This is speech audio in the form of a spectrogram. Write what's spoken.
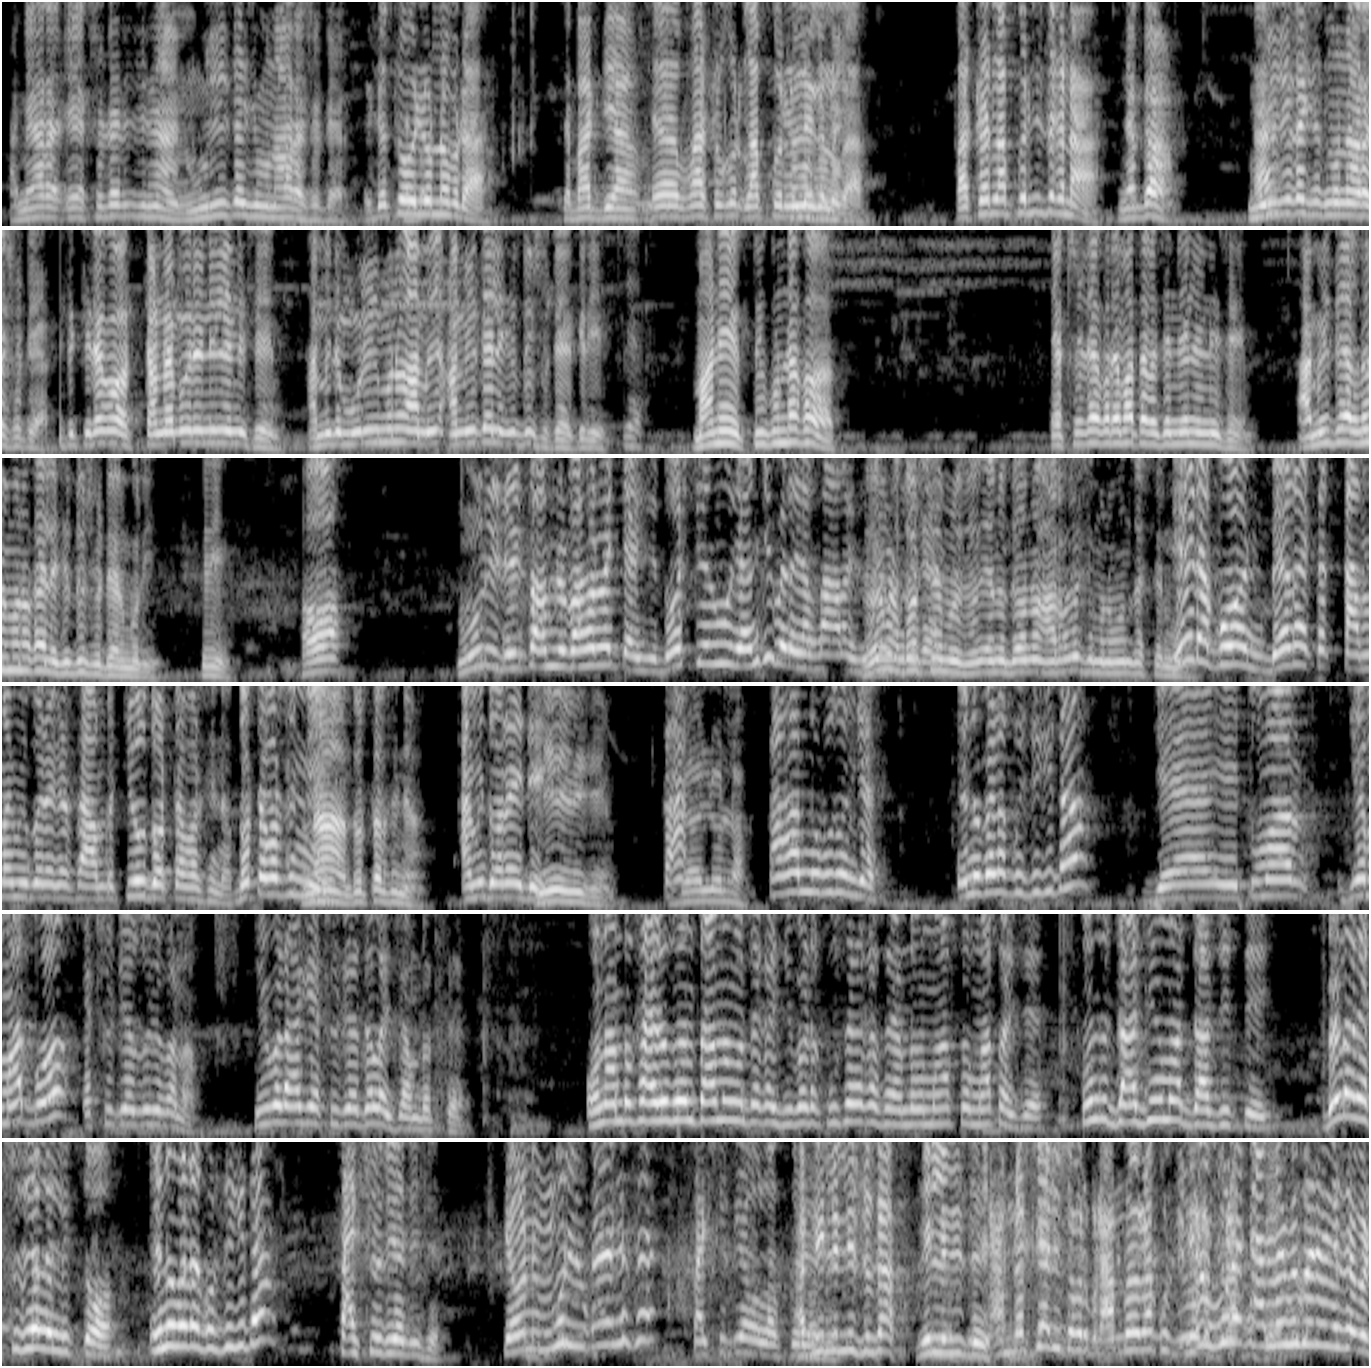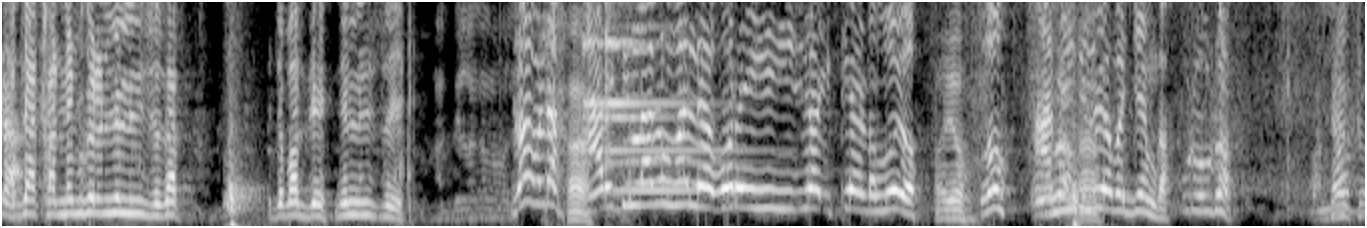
আমি আর একশো টাকা দিচ্ছি না মুড়ি খাইছি মনে হয় আড়াইশো টাকা এটা তো হইল না বেটা। তা বাদ দিয়া। এ পাঁচশো করে লাভ করে লেগে গেল গা। পাঁচশো লাভ করে দিতে না নাগা মুড়ি খাইছে মনে হয় আড়াইশো টাকা কি দেখো কান্ডামি করে নিলে নিছে। আমি তো মুড়ি মনে হয় আমি আমি খাইলেছি দুইশো টাকা কিরি মানে তুই কোনটা কর? একশো টাকা করে মাথা বেঁচে নিলে নিছে। আমি দেয়াল হই মনে খাইলেছি দুইশো টাকার মুড়ি। কিরি হ মুড়ি দেই তো আপনার বাহার হইতে আইছে। দশ টাকার মুড়ি আনছি বেটা আর দশ টাকার মুড়ি এনে দেওয়ানো আরও রয়েছে মনে পঞ্চাশ টাকার এটা কোন? বেড়া একটা কান্নামি করে গেছে আমরা কেউ ধরতে পারছি না। ধরতে পারছি নি? আমি ধরাই দেই। নিছে। কা- বুঝুন যে এনে বেড়া কইছি যে এই তোমার যে মাতবো একশো টাকা জরিমানা তুই বেটা আগে একশো টাকা জ্বালাইছে আমরা ওনা আমরা চারজন তা আমার মতে খাইছি বেটা কুসায় কাছে আমরা মাথা মাথাইছে তখন যে জার্জির মাছ জার্জিতেই বেটার একশো টাকা লিখত এনে বেটা করছি কিতা চারশো দিয়ে দিছে কেমন মুড়ি উঠে গেছে পাঁচশো টাকা লাভ করে নিলে নিচে যা নিলে নিচে আমরা চেয়ারি তো আমরা ওরা করছি পুরো কান্নামি করে গেছে বেটা যা কান্নামি করে নিলে নিচে যা এটা বাদ দে নিলে নিচে যাও বেটা আরেকদিন লাগাল ভাইলে পরে এই লইও লো আমি পুরো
